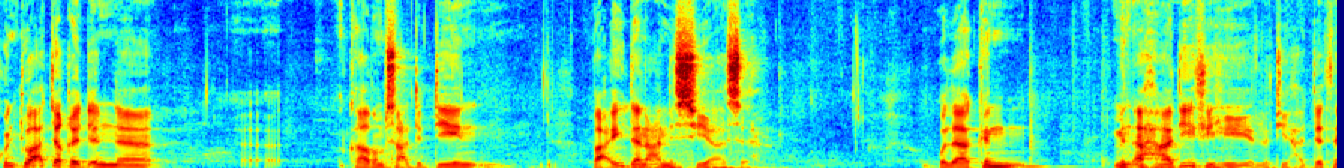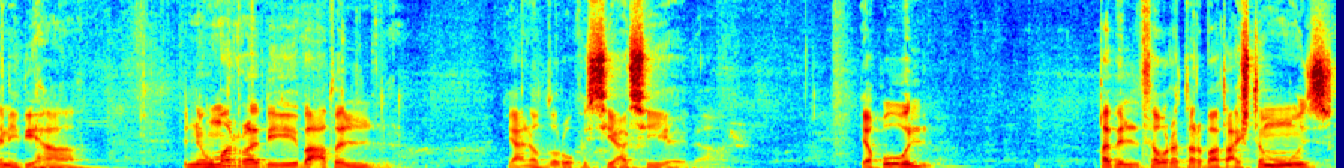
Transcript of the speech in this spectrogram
كنت أعتقد أن كاظم سعد الدين بعيدا عن السياسة ولكن من أحاديثه التي حدثني بها أنه مر ببعض يعني الظروف السياسية إذا. يقول قبل ثورة 14 تموز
